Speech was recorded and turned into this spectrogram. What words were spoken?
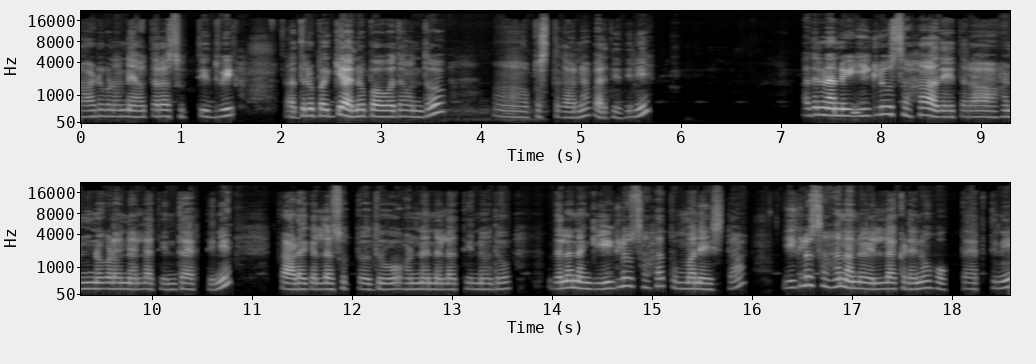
ಕಾಡುಗಳನ್ನು ಯಾವ ಥರ ಸುತ್ತಿದ್ವಿ, ಅದ್ರ ಬಗ್ಗೆ ಅನುಭವದ ಒಂದು ಪುಸ್ತಕವನ್ನು ಬರೆದಿದ್ದೀನಿ. ಆದರೆ ನಾನು ಈಗಲೂ ಸಹ ಅದೇ ಥರ ಹಣ್ಣುಗಳನ್ನೆಲ್ಲ ತಿಂತಾ ಇರ್ತೀನಿ. ಕಾಡಾಗೆಲ್ಲ ಸುತ್ತೋದು, ಹಣ್ಣನ್ನೆಲ್ಲ ತಿನ್ನೋದು, ಅದೆಲ್ಲ ನನಗೆ ಈಗಲೂ ಸಹ ತುಂಬಾ ಇಷ್ಟ. ಈಗಲೂ ಸಹ ನಾನು ಎಲ್ಲ ಕಡೆನೂ ಹೋಗ್ತಾ ಇರ್ತೀನಿ.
